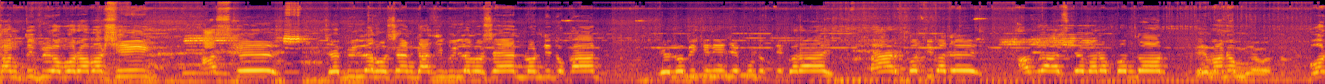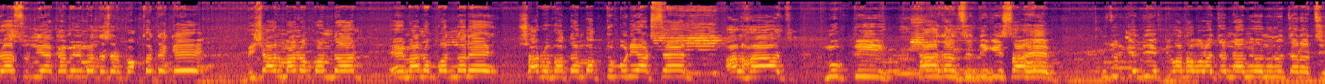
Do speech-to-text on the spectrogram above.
শান্তিপ্রিয় বরাবাসী আজকে যে বিল্লাল হোসেন, গাজী বিল্লাল হোসেন, লন্ডি দোকান, যে নবীকে নিয়ে যে কটূক্তি করায়, তার প্রতিবাদে আমরা আজকে মানববন্ধন, এ মানব বোরা সুনিয়া কামিল মাদ্রাসার পক্ষ থেকে বিশাল মানববন্ধন, এই মানববন্ধনে সর্বপ্রথম বক্তব্য নিয়ে আসছেন আলহাজ মুফতি শাহজাহান সিদ্দিকী সাহেব। হুজুরকে দিয়ে একটি কথা বলার জন্য আমি অনুরোধ জানাচ্ছি।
